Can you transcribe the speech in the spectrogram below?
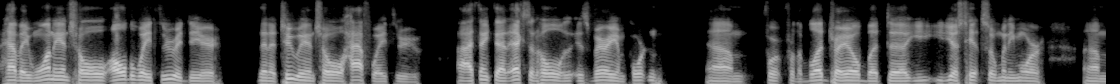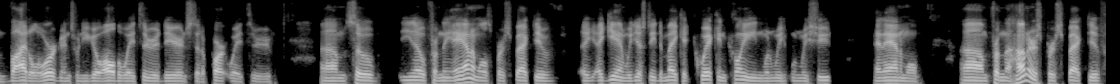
have a one inch hole all the way through a deer than a two inch hole halfway through. I think that exit hole is very important um, for, for the blood trail, but uh, you, you just hit so many more um, vital organs when you go all the way through a deer instead of part way through. Um, so, you know, from the animal's perspective, a, again, we just need to make it quick and clean when we when we shoot an animal. Um, from the hunter's perspective,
